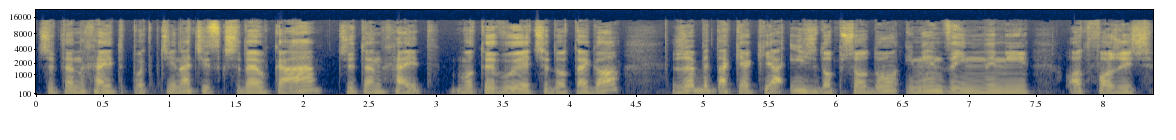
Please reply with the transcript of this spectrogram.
czy ten hejt podcina Ci skrzydełka, czy ten hejt motywuje Cię do tego, żeby tak jak ja iść do przodu i między innymi otworzyć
